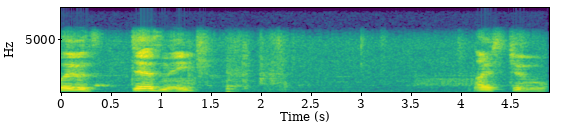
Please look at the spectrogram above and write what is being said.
believe it's Disney likes to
